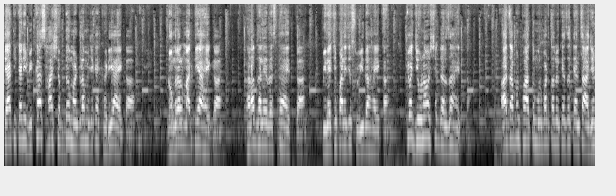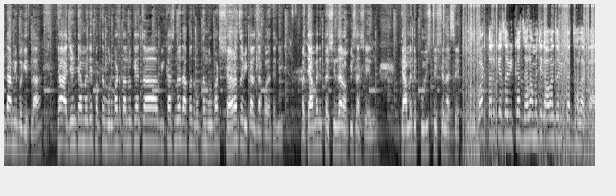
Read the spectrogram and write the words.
त्या ठिकाणी विकास हा शब्द म्हटला म्हणजे काय खडी आहे का? डोंगराल माती आहे का? खराब झालेले रस्ते आहेत का? पिण्याची पाण्याची सुविधा आहे का? किंवा जीवनावश्यक गरजा आहेत का? आज आपण पाहतो मुरबाड तालुक्याचा त्यांचा अजेंडा आम्ही बघितला. त्या अजेंड्यामध्ये फक्त मुरबाड तालुक्याचा विकास न दाखवता फक्त मुरबाड शहराचा विकास दाखवला त्यांनी. मग त्यामध्ये तहसीलदार ऑफिस असेल त्यामध्ये पोलीस स्टेशन असेल. मुरबाड तालुक्याचा विकास झाला म्हणजे गावांचा विकास झाला का?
